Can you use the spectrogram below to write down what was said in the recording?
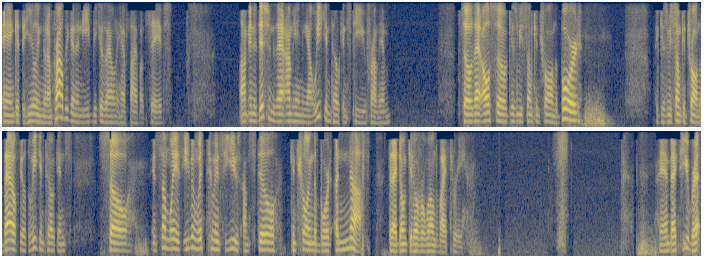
and get the healing that I'm probably going to need because I only have five up saves. Um, in addition to that, I'm handing out weaken tokens to you from him. So that also gives me some control on the board. It gives me some control on the battlefield, the weaken tokens. So in some ways, even with two NCUs, I'm still controlling the board enough that I don't get overwhelmed by three. And back to you, Brett.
